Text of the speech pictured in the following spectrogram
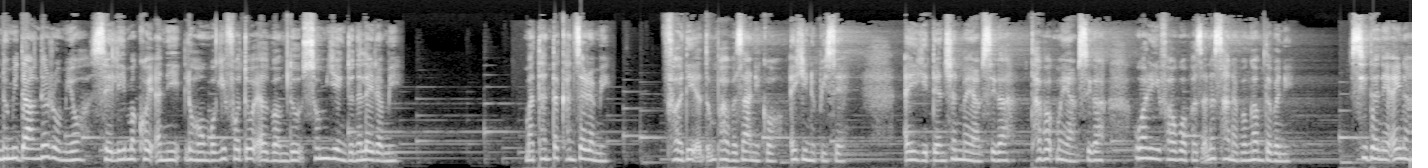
ꯅꯨꯃꯤꯗꯥꯡꯗ ꯔꯣꯃꯤꯌꯣ ꯁꯦꯂꯤ ꯃꯈꯣꯏ ꯑꯅꯤ ꯂꯨꯍꯣꯡꯕꯒꯤ ꯐꯣꯇꯣ ꯑꯦꯜꯕꯝꯗꯨ ꯁꯨꯝ ꯌꯦꯡꯗꯨꯅ ꯂꯩꯔꯝꯃꯤ ꯃꯊꯟꯇ ꯈꯟꯖꯔꯝꯃꯤ ꯐꯗꯤ ꯑꯗꯨꯝ ꯐꯕꯖꯥꯠꯅꯤꯀꯣ ꯑꯩꯒꯤ ꯅꯨꯄꯤꯁꯦ ꯑꯩꯒꯤ ꯇꯦꯟꯁꯟ ꯃꯌꯥꯝꯁꯤꯒ ꯊꯕꯛ ꯃꯌꯥꯝꯁꯤꯒ ꯋꯥꯔꯤ ꯐꯥꯎꯕ ꯐꯖꯅ ꯁꯥꯟꯅꯕ ꯉꯝꯗꯕꯅꯤ ꯁꯤꯗꯅꯦ ꯑꯩꯅ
